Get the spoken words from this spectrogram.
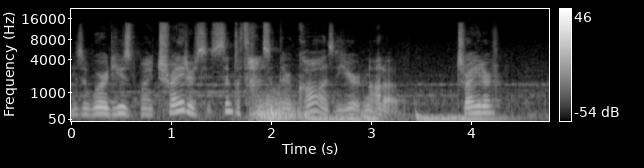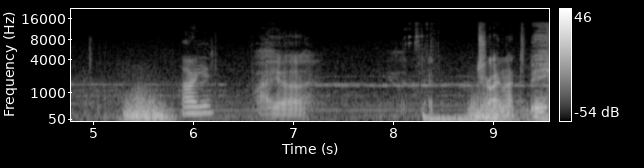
is a word used by traitors who sympathize with their cause. You're not a traitor, are you? I, uh. I, I try not to be.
